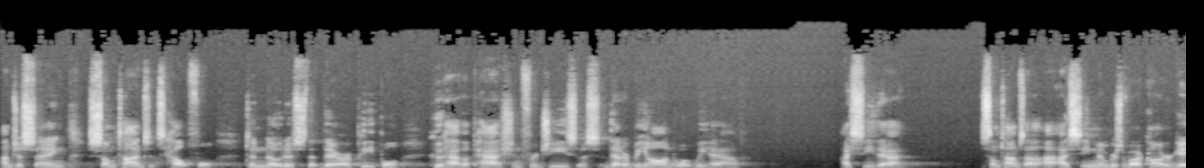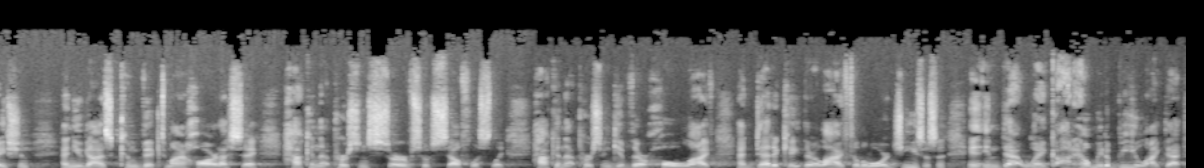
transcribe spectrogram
I'm just saying sometimes it's helpful to notice that there are people who have a passion for Jesus that are beyond what we have. I see that. Sometimes I, I, see members of our congregation and you guys convict my heart. I say, how can that person serve so selflessly? How can that person give their whole life and dedicate their life to the Lord Jesus? And in, in that way, God, help me to be like that.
